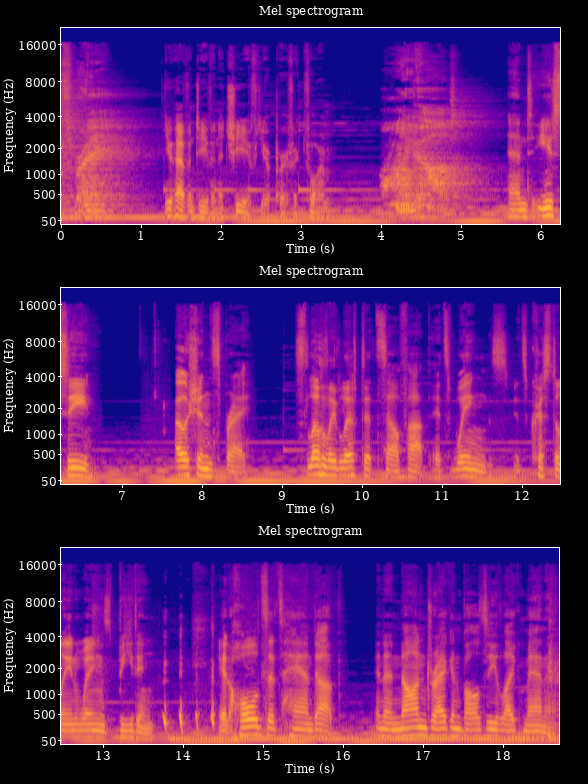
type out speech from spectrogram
spray. You haven't even achieved your perfect form. Oh my god. And you see Ocean Spray slowly lift itself up, its wings, its crystalline wings beating. it holds its hand up in a non Dragon Ball Z like manner,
